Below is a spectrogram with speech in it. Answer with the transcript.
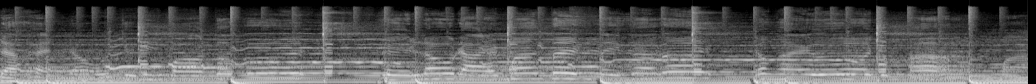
là hẹn đầu chưa đi vào tôi ơi thì lâu đài mang tên tình ơi đông hai đứa chúng ta mà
